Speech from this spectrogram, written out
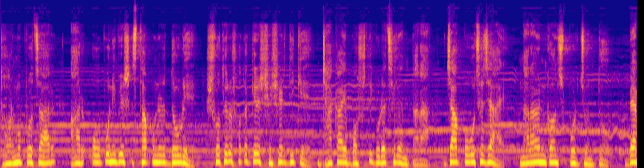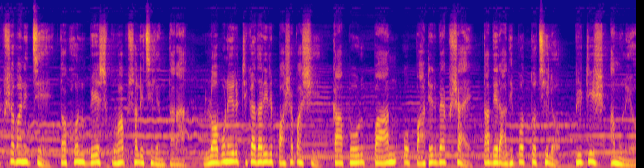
ধর্মপ্রচার আর ঔপনিবেশ স্থাপনের দৌড়ে সতেরো শতকের শেষের দিকে ঢাকায় বসতি গড়েছিলেন তারা, যা পৌঁছে যায় নারায়ণগঞ্জ পর্যন্ত। ব্যবসা বাণিজ্যে তখন বেশ প্রভাবশালী ছিলেন তারা। লবণের ঠিকাদারির পাশাপাশি কাপড়, পান ও পাটের ব্যবসায় তাদের আধিপত্য ছিল ব্রিটিশ আমলেও।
